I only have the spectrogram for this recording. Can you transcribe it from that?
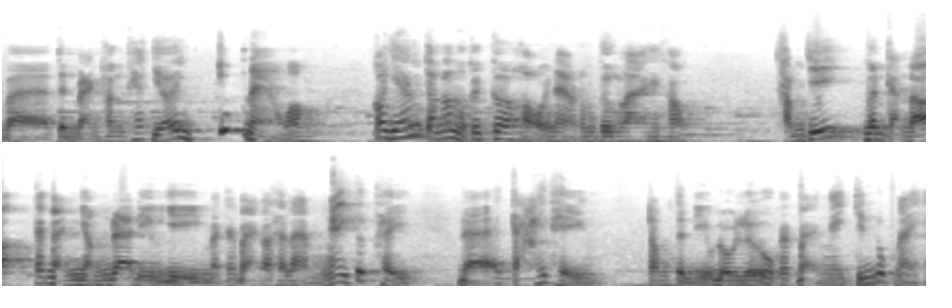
và tình bạn thân khác giới chút nào không? Có dám cho nó một cái cơ hội nào trong tương lai hay không? Thậm chí, bên cạnh đó, các bạn nhận ra điều gì mà các bạn có thể làm ngay tức thì để cải thiện trong tình yêu đôi lứa của các bạn ngay chính lúc này?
